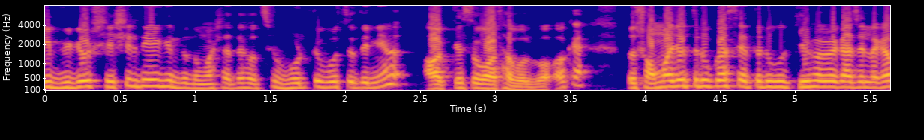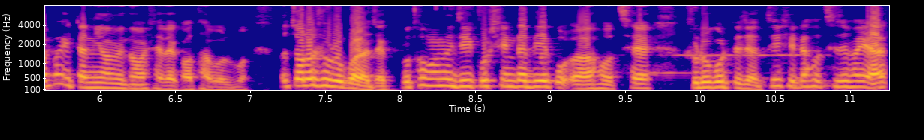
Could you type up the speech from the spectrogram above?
এই ভিডিওর শেষের দিকে কিন্তু তোমার সাথে হচ্ছে ভর্তি প্রস্তুতি নিয়ে কিছু কথা বলব ওকে তো সময় যতটুকু আছে, এতটুকু কীভাবে কাজে লাগাবো, এটা নিয়ে আমি তোমার সাথে কথা বলব। তো চলো শুরু করা যাক। প্রথম আমি যে কোশ্চেনটা দিয়ে হচ্ছে শুরু করতে যাচ্ছি, সেটা হচ্ছে যে, ভাইয়া,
